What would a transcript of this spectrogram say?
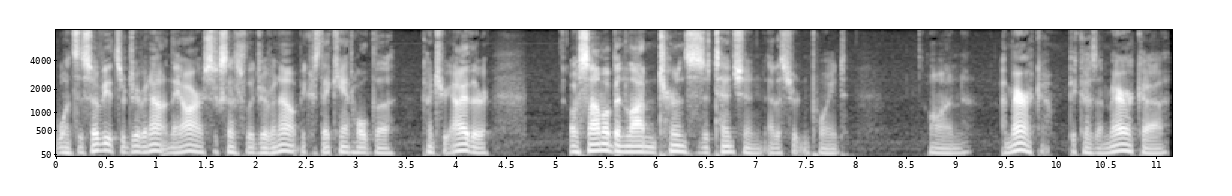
once the Soviets are driven out, and they are successfully driven out because they can't hold the country either, Osama bin Laden turns his attention at a certain point on America because America,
